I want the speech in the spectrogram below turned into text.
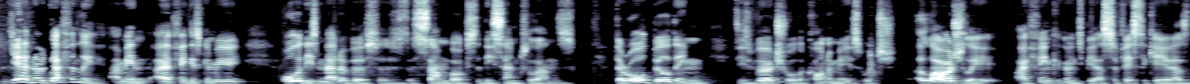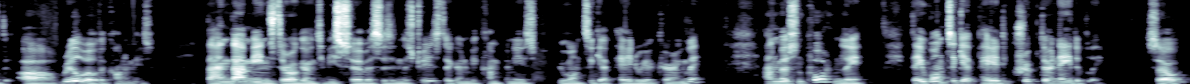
Yeah, no, definitely. I mean, I think it's going to be all of these metaverses, the sandbox, the Decentralands, they're all building these virtual economies, which largely I think are going to be as sophisticated as our real world economies. And that means there are going to be services industries, there are going to be companies who want to get paid reoccurringly. And most importantly, they want to get paid crypto natively. So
